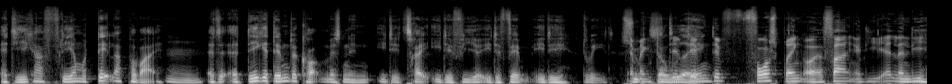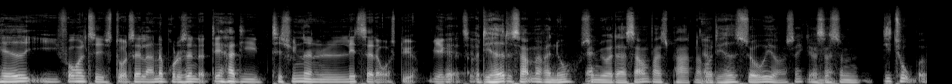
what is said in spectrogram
at de ikke har flere modeller på vej. Mm. At, at det ikke er dem, der kom med sådan en ID3, ID4, ID5, ID, du ved, Ja, man kan sige, derude det, af, det, ikke? det forspring og erfaringer, de alt andet lige havde i forhold til stort set andre producenter, det har de til synligheden lidt sat over styr, virker det til. Og de havde det sammen med Renault, som ja. jo er deres samarbejdspartner, ja. hvor de havde Zoe også. Ikke? Altså, som, de to,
